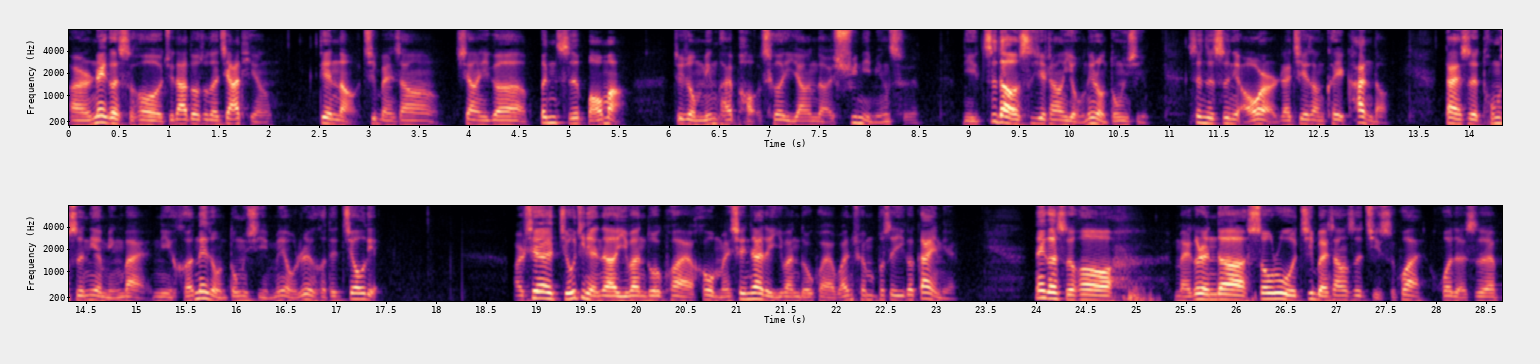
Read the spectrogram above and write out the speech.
而那个时候绝大多数的家庭，电脑基本上像一个奔驰、宝马这种名牌跑车一样的虚拟名词。你知道世界上有那种东西，甚至是你偶尔在街上可以看到，但是同时你也明白，你和那种东西没有任何的焦点。而且九几年的一万多块和我们现在的一万多块完全不是一个概念。那个时候，每个人的收入基本上是几十块，或者是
